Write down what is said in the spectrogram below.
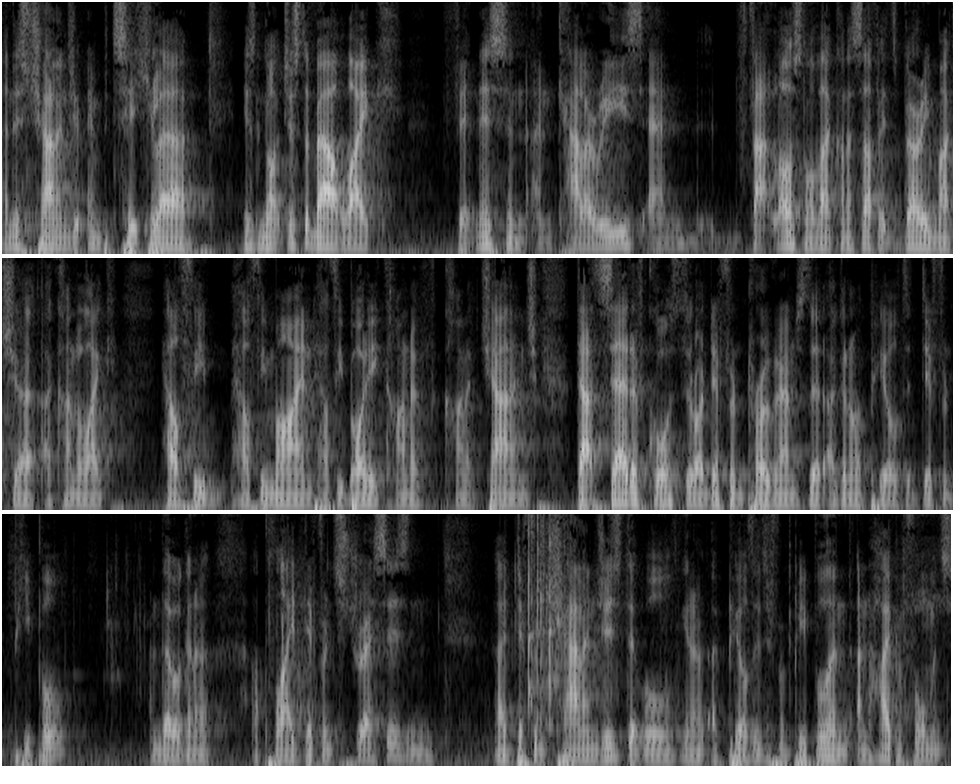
and this challenge in particular is not just about like fitness and, and calories and fat loss and all that kind of stuff. It's very much a, a kind of like healthy, healthy mind, healthy body kind of, kind of challenge. That said, of course, there are different programs that are going to appeal to different people and that we're going to apply different stresses and uh, different challenges that will, you know, appeal to different people. And, and high performance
